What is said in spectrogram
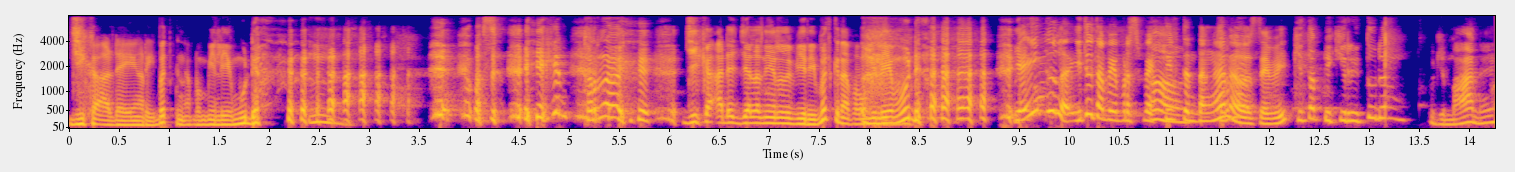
jika ada yang ribet kenapa milih yang mudah? Hmm. Maksud, iya kan Karena jika ada jalan yang lebih ribet kenapa memilih yang mudah? ya itulah itu tapi perspektif Ah, tentang karena- Mas Tevi. kita pikir itu dong bagaimana ya?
